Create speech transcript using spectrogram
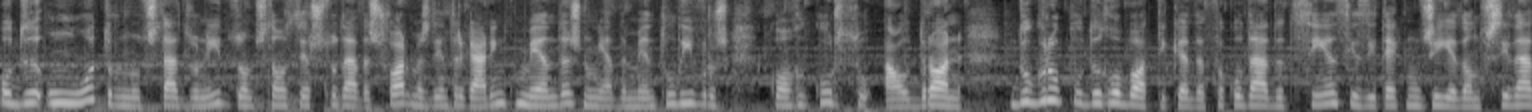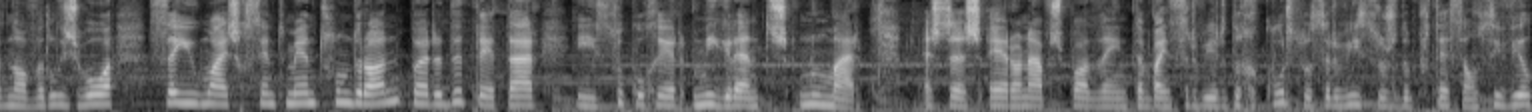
ou de um outro nos Estados Unidos, onde estão a ser estudadas formas de entregar encomendas nomeadamente livros, com recurso ao drone. Do grupo de robótica da Faculdade de Ciências e Tecnologia da Universidade Nova de Lisboa, saiu mais recentemente um drone para detectar e socorrer migrantes no mar. Estas aeronaves podem também servir de recurso a serviços de proteção civil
